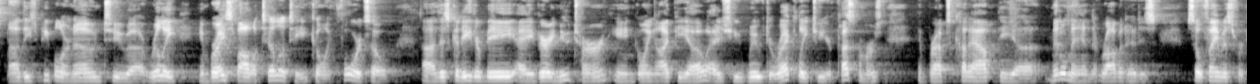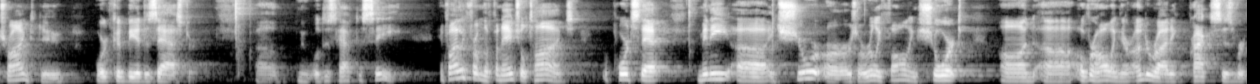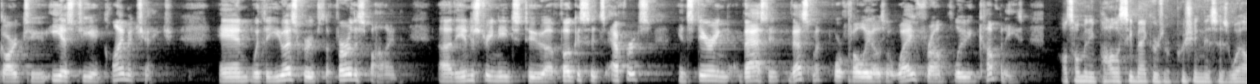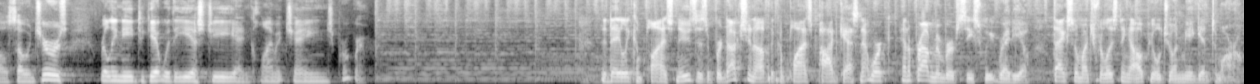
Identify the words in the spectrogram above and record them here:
uh, these people are known to uh, really embrace volatility going forward. So, uh, this could either be a very new turn in going IPO as you move directly to your customers and perhaps cut out the uh, middleman that Robinhood is so famous for trying to do, or it could be a disaster. Um, we'll just have to see. And finally, from the Financial Times, reports that many uh, insurers are really falling short on uh, overhauling their underwriting practices regard to ESG and climate change. And with the U.S. groups the furthest behind, uh, the industry needs to uh, focus its efforts in steering vast investment portfolios away from polluting companies. Also, many policymakers are pushing this as well. So, insurers really need to get with the ESG and climate change program. The Daily Compliance News is a production of the Compliance Podcast Network and a proud member of C Suite Radio. Thanks so much for listening. I hope you'll join me again tomorrow.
